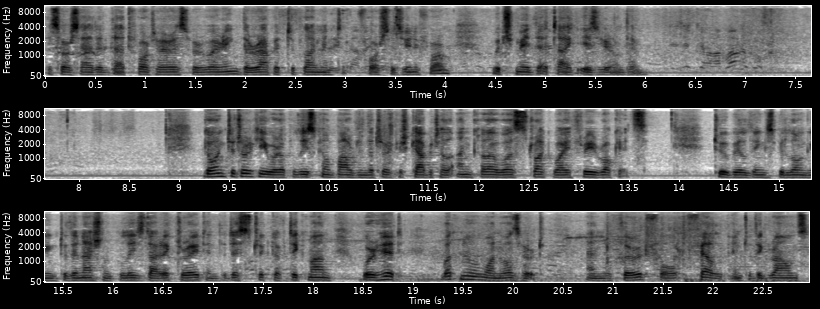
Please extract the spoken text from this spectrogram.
The source added that four terrorists were wearing the Rapid Deployment Forces uniform, which made the attack easier on them. Going to Turkey, where a police compound in the Turkish capital Ankara was struck by three rockets. Two buildings belonging to the National Police Directorate in the district of Dikmen were hit, but no one was hurt, and the third fall fell into the grounds.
